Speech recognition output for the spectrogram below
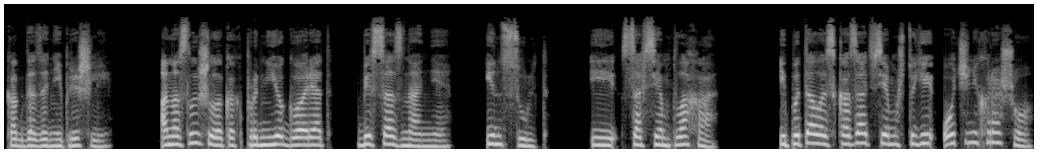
когда за ней пришли. Она слышала, как про нее говорят «без сознания», «инсульт» и «совсем плоха», и пыталась сказать всем, что ей очень хорошо,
